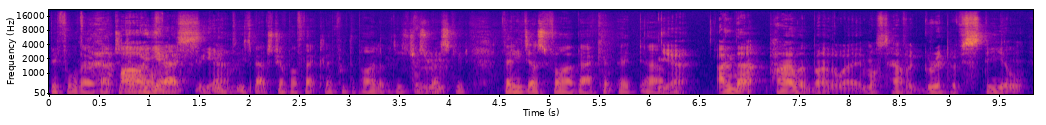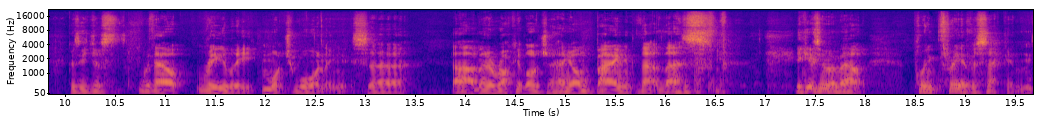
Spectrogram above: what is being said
before they're about to jump off yes, that, yeah. he's about to jump off that cliff with the pilot that he's just rescued. Then he does fire back at the um, Yeah. And that pilot, by the way, must have a grip of steel because he just, without really much warning, it's uh, ah, I've made a rocket launcher. Hang on, bang. That that's. it gives him about 0.3 of a second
